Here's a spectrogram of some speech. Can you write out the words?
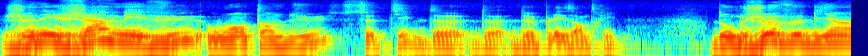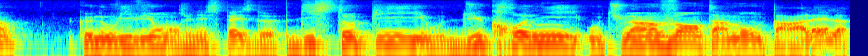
je n'ai jamais vu ou entendu ce type de, de- de plaisanterie. Donc je veux bien que nous vivions dans une espèce de dystopie ou d'uchronie où tu inventes un monde parallèle,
